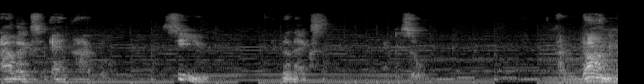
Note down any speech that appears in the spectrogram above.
Alex, and I will see you in the next episode. I'm done.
